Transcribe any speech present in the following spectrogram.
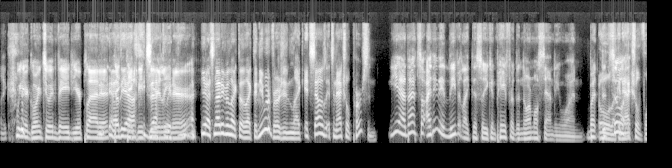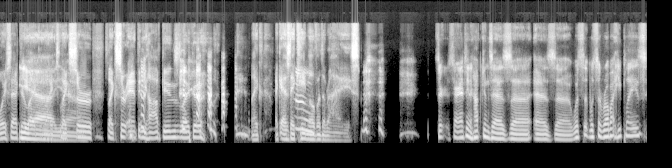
like we are going to invade your planet. Yeah, take, yeah, take me exactly. to your leader. Yeah, it's not even like the like the newer version. Like it sounds, it's an actual person. Yeah, that's. I think they leave it like this so you can pay for the normal sounding one. But oh, like an actual voice actor, yeah, like like, yeah. like Sir like Sir Anthony Hopkins, like uh, like like as they came over the rise. Sir, Sir Anthony Hopkins as uh as uh what's the what's the robot he plays?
